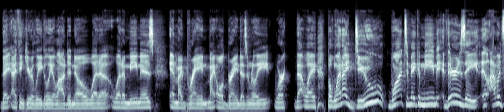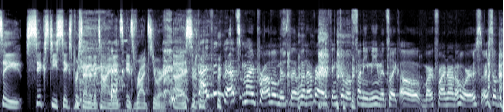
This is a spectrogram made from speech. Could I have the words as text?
They, I think you're legally allowed to know what a what a meme is, and my brain, my old brain, doesn't really work that way. But when I do want to make a meme, there is a, I would say, sixty six percent of the time, it's it's Rod Stewart. Uh, so I think that's my problem is that whenever I think of a funny meme, it's like, oh, Mark Farner on a horse or something.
